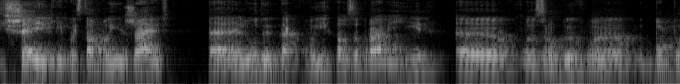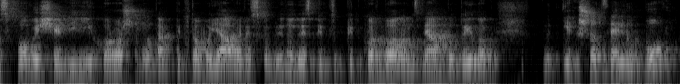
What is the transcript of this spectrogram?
і ще якихось там виїжджають е, люди? Так виїхав, забрав її, зробив е, бомбосховище в її хорошому там під Новояворі, сходив десь під, під кордоном, зняв будинок. Якщо це любов,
